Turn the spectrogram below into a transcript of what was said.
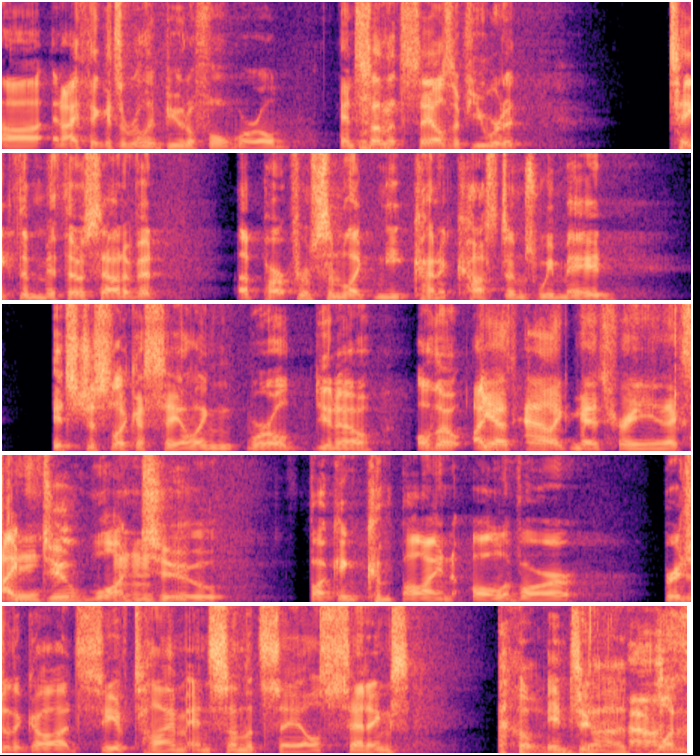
uh, and I think it's a really beautiful world. And Sunlit Sails, if you were to take the mythos out of it, apart from some like neat kind of customs we made, it's just like a sailing world, you know? Although I yeah, it's kind of like Mediterranean XP. I do want Mhm. to fucking combine all of our Bridge of the Gods, Sea of Time, and Sunlit Sails settings Oh, into God. Oh. one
